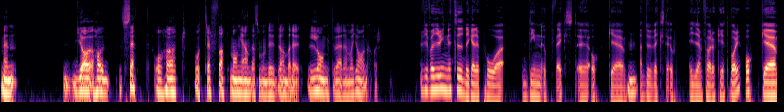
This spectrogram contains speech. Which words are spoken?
Men jag har sett och hört och träffat många andra som har blivit drabbade långt värre än vad jag har. Vi var ju inne tidigare på din uppväxt eh, och eh, Mm. att du växte upp i en förort till Göteborg och eh,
